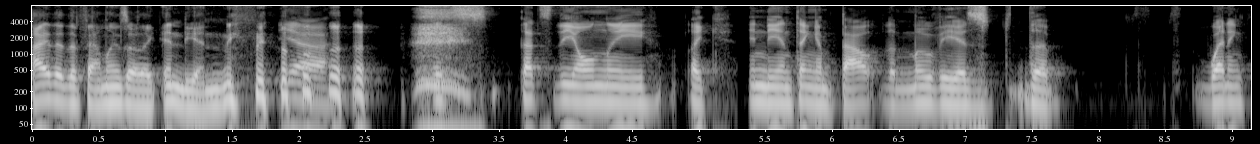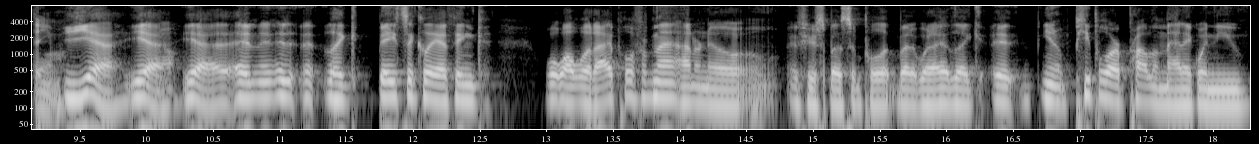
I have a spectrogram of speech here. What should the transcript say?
either the families are like Indian. yeah it's that's the only like indian thing about the movie is the wedding theme. Yeah, yeah, yeah. And it, it- like basically, I think what, what would I pull from that? I don't know if you're supposed to pull it, but what I like, it, you know, people are problematic when you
